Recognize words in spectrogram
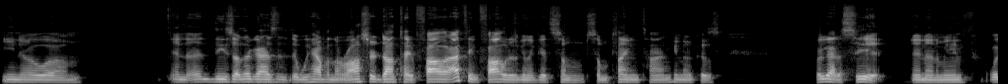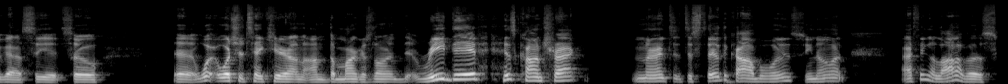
you know, um, and, and these other guys that, that we have on the roster, Dante Fowler. I think Fowler's going to get some some playing time, you know, because we got to see it. You know what I mean? We got to see it. So, uh, what, what's your take here on on Demarcus Lawrence? Redid his contract, all right, to, to stay with the Cowboys. You know what? I think a lot of us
